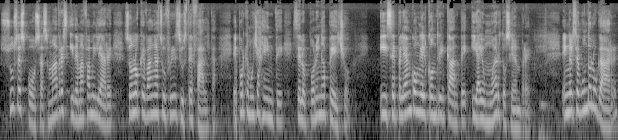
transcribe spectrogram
sus esposas, madres y demás familiares son los que van a sufrir si usted falta. Es porque mucha gente se lo ponen a pecho y se pelean con el contrincante y hay un muerto siempre. En el segundo lugar,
